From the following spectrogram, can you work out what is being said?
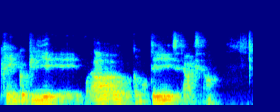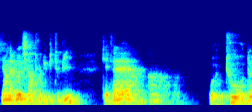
créer une copie et, voilà, commenter, etc., etc. Et on avait aussi un produit B2B qui était autour de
